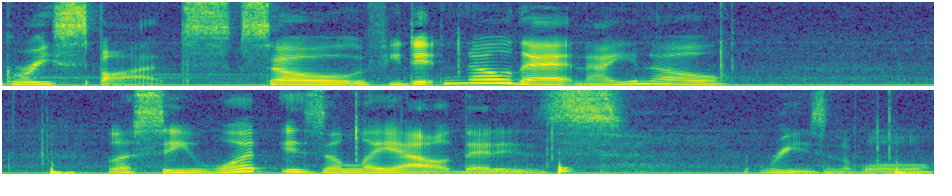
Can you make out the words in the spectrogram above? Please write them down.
grease spots. So if you didn't know that, now you know. Let's see, what is a layout that is reasonable?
